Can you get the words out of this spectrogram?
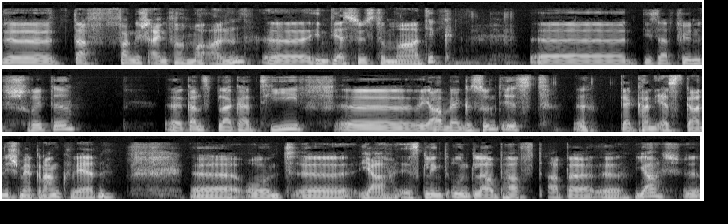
äh, da fange ich einfach mal an. Äh, in der Systematik äh, dieser fünf Schritte, äh, ganz plakativ, äh, ja, wer gesund ist, der kann erst gar nicht mehr krank werden. Äh, und äh, ja, es klingt unglaubhaft, aber äh, ja, äh,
